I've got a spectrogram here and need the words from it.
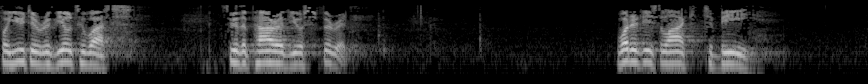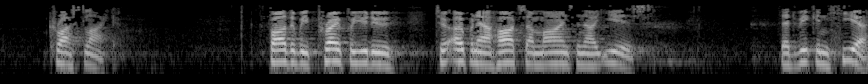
for you to reveal to us through the power of your Spirit what it is like to be Christ like. Father, we pray for you to, to open our hearts, our minds, and our ears that we can hear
